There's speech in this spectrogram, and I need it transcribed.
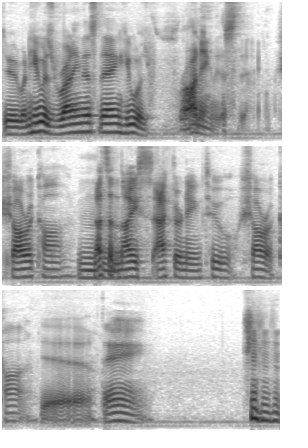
dude, when he was running this thing, he was running this thing. Shah Rukh Khan. That's Mm-hmm. a nice actor name too. Shah Rukh Khan. Yeah. Dang.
